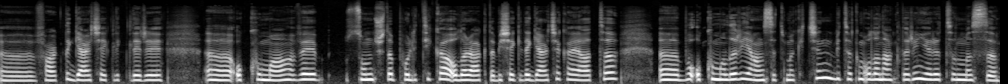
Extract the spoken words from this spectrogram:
e, farklı gerçeklikleri e, okuma ve sonuçta politika olarak da bir şekilde gerçek hayata e, bu okumaları yansıtmak için bir takım olanakların yaratılması.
